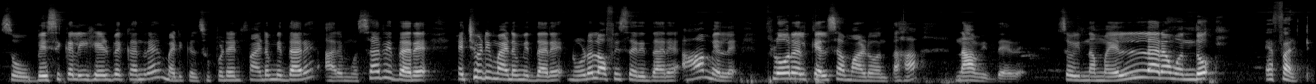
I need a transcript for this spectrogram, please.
ಸೊ, ಬೇಸಿಕಲಿ ಹೇಳಬೇಕಂದ್ರೆ ಮೆಡಿಕಲ್ ಸೂಪರ್ಡೆಂಟ್ ಮೇಡಮ್ ಇದ್ದಾರೆ, ಆರ್ ಎಂ ಸರ್ ಇದ್ದಾರೆ ಹೆಚ್ ಒ ಡಿ ಮೇಡಮ್ ಇದ್ದಾರೆ, ನೋಡಲ್ ಆಫೀಸರ್ ಇದ್ದಾರೆ, ಆಮೇಲೆ ಫ್ಲೋರಲ್ಲಿ ಕೆಲಸ ಮಾಡುವಂತಹ ನಾವಿದ್ದೇವೆ. ಸೊ, ಇದು ನಮ್ಮ ಎಲ್ಲರ ಒಂದು ಎಫರ್ಟ್.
